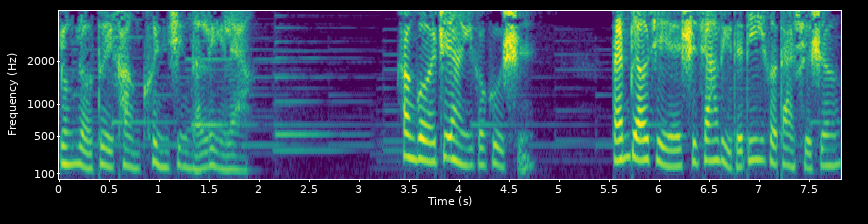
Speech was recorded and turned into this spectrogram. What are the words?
拥有对抗困境的力量。看过这样一个故事：男表姐是家里的第一个大学生，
